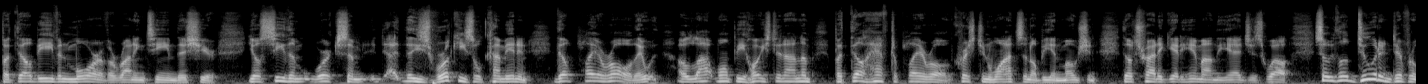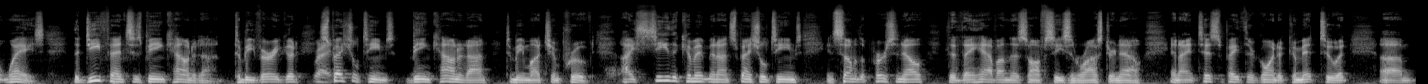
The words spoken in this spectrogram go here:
but they'll be even more of a running team this year. You'll see them work some. uh, These rookies will come in and they'll play a role. They a lot won't be hoisted on them, but they'll have to play a role. Christian Watson will be in motion. They'll try to get him on the edge as well. So they'll do it in different ways. The defense is being counted on to be very good. Right. Special teams being counted on to be much improved. I see the commitment on special teams in some of the personnel that they have on this offseason roster now, and I anticipate they're going to commit to it um,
